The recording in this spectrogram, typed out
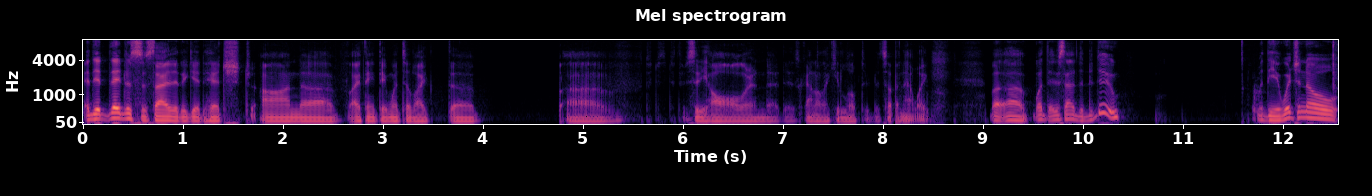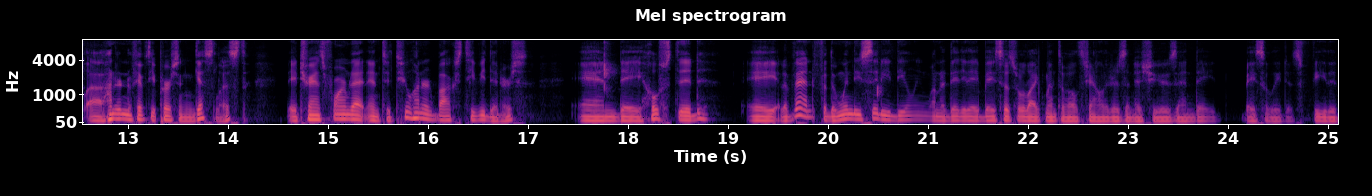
and they, they just decided to get hitched on. Uh, I think they went to like the uh, city hall, and uh, it's kind of like eloped or something that way. But uh, what they decided to do with the original uh, 150 person guest list, they transformed that into 200 box TV dinners, and they hosted a, an event for the Windy City dealing on a day to day basis with like mental health challenges and issues, and they basically just feed it,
